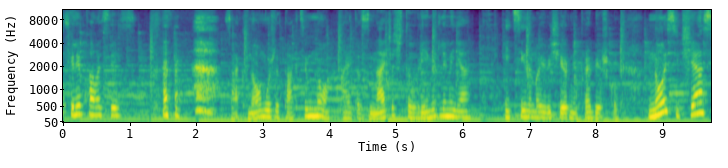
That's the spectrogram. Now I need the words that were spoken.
телепалась. За окном уже так темно, а это значит, что время для меня идти на мою вечернюю пробежку. Но сейчас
